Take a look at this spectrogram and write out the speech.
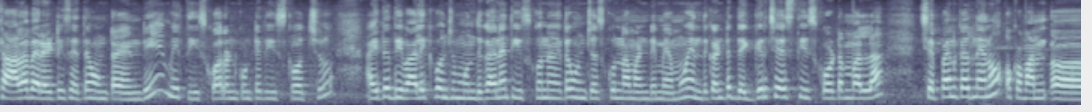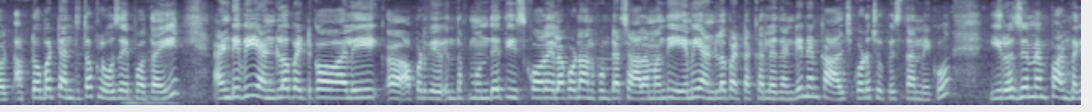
చాలా వెరైటీస్ అయితే ఉంటాయండి. మీరు తీసుకోవాలనుకుంటే తీసుకోవచ్చు. అయితే దివాళీకి కొంచెం ముందుగానే తీసుకుని అయితే ఉంచేసుకున్నామండి మేము. ఎందుకంటే దగ్గర చేసి తీసుకోవటం వల్ల చెప్పాను కదా నేను ఒక వన్ అక్టోబర్ టెన్త్తో క్లోజ్ అయిపోతాయి. అండ్ ఇవి ఎండ్లో పెట్టుకోవాలి. అప్పుడు ఇంత ముందే తీసుకోవాలి ఇలా కూడా అనుకుంటారు చాలామంది. ఏమీ ఎండ్లో పెట్టక్కర్లేదండి. నేను కాల్చి కూడా చూపిస్తాను మీకు. ఈరోజు మేము పండగ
